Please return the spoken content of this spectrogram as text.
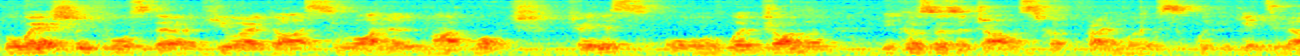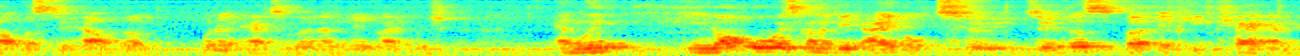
But we actually forced our QA guys to write it in Nightwatch, JS, or WebDriver, because those are JavaScript frameworks, we could get developers to help them, we didn't have to learn a new language. And we, you're not always going to be able to do this, but if you can,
